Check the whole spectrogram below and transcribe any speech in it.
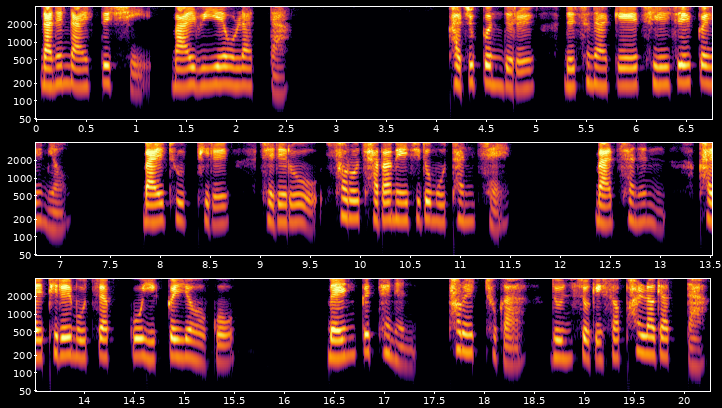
나는 날듯이 말 위에 올랐다. 가죽끈들을 느슨하게 질질 끌며 말 두 피를 제대로 서로 잡아매지도 못한 채 마차는 갈피를 못 잡고 이끌려오고 맨 끝에는 털외투가 눈 속에서 펄럭였다.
